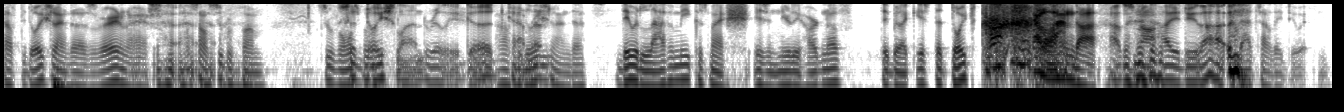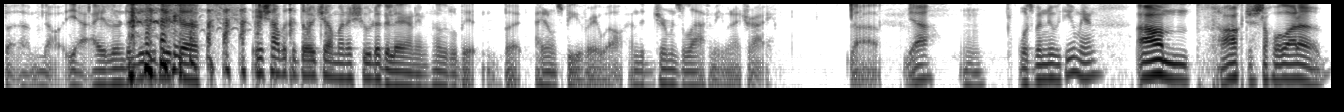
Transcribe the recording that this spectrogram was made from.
Auf die Deutschland, that's very nice. That sounds super fun. Super Said fun. Deutschland really good. Auf die Cameron. Deutschland. They would laugh at me because my sh isn't nearly hard enough. They'd be like, "It's the Deutschland." That's not how you do that. That's how they do it. But um, no, yeah, I learned a little bit. Uh, ich habe die Deutsche an meiner Schule gelernt, a little bit, but I don't speak it very well, and the Germans laugh at me when I try. uh, yeah. Mm. What's been new with you, man? Um, fuck, just a whole lot of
